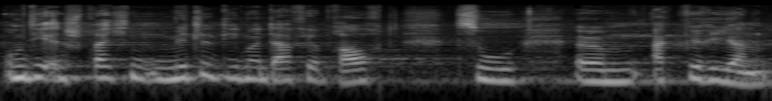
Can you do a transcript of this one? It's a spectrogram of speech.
um die entsprechenden Mittel, die man dafür braucht, zu ähm, akquirieren.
